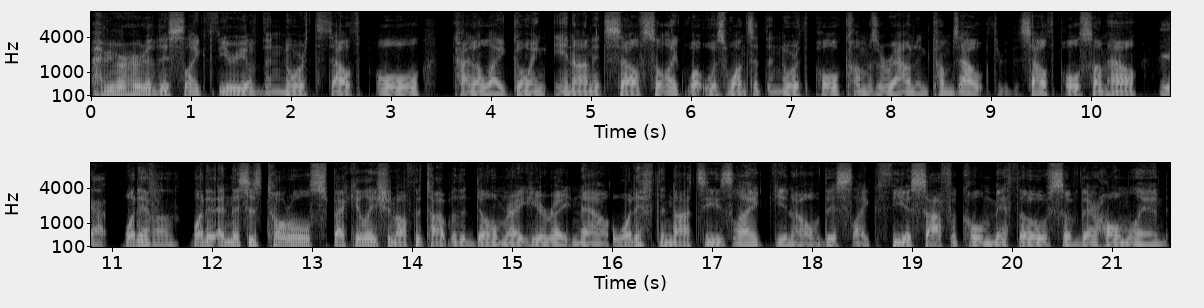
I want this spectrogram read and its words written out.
have you ever heard of this like theory of the north south pole kind of like going in on itself? So like what was once at the north pole comes around and comes out through the south pole somehow. yeah What if uh, what if, and this is total speculation off the top of the dome right here, right now. What if the Nazis, like, you know, this like theosophical mythos of their homeland,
